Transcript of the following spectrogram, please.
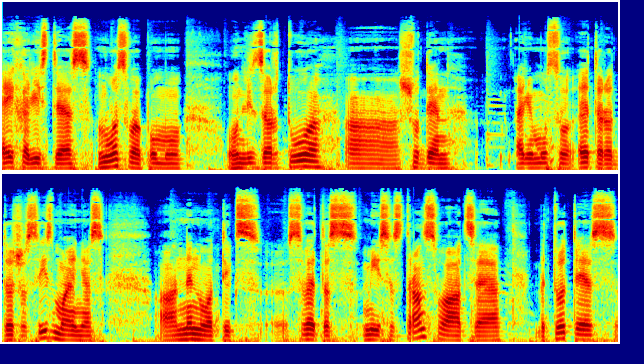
eihāristijas noslēpumu, un līdz ar to šodien arī mūsu etera dažas izmaiņas nenotiks svētas mīsas translācijā, bet toties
